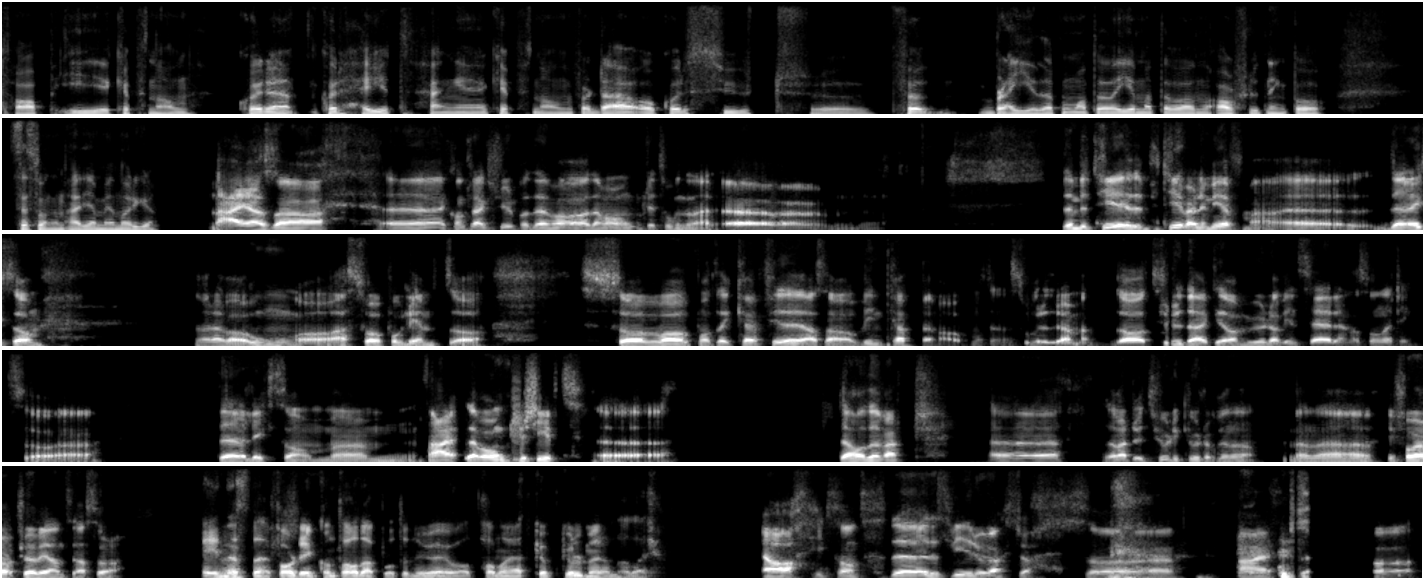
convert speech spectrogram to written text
tap i cupfinalen. Hvor, hvor, høyt henger cupfinalen for deg, og hvor surt uh, ble det på en måte, i og med at det var en avslutning på sesongen her hjemme i Norge? Nei, altså uh, Jeg kan ikke legge skjul på det. Den var, den var ordentlig tung, den der. Den betyr, betyr veldig mye for meg. det er liksom når jeg var ung og jeg så på Glimt. og så var på en måte cup, altså, Å vinne cupen var på en måte den store drømmen. Da trodde jeg ikke det var mulig å vinne serien og sånne ting. Så uh, det er liksom um, Nei, det var ordentlig kjipt. Uh, det hadde vært uh, Det hadde vært utrolig kult å vinne, men vi får prøve igjen til neste år. Det eneste far din kan ta deg på til nå, er jo at han har ett cupgull mer enn deg der. Ja, ikke sant. Det, det svir jo ekstra. Så nei var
